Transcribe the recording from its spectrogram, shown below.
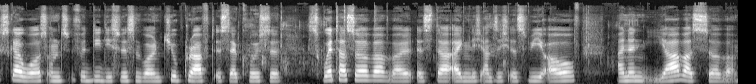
Skywars und für die, die es wissen wollen, Cubecraft ist der größte Sweater-Server, weil es da eigentlich an sich ist wie auf einen Java-Server.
